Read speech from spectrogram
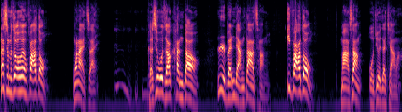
那什么时候会发动？我哪在？可是我只要看到日本两大厂一发动，马上我就会在加码。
